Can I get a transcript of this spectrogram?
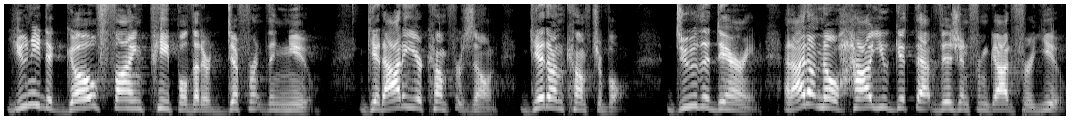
you need to go find people that are different than you. Get out of your comfort zone. Get uncomfortable. Do the daring. And I don't know how you get that vision from God for you.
